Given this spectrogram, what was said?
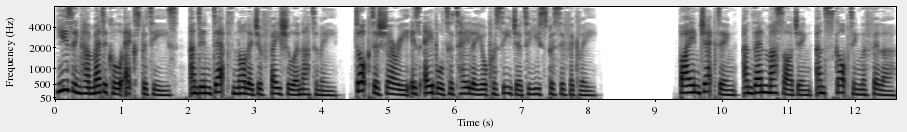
Using her medical expertise and in-depth knowledge of facial anatomy, Dr. Sherry is able to tailor your procedure to you specifically. By injecting and then massaging and sculpting the filler,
